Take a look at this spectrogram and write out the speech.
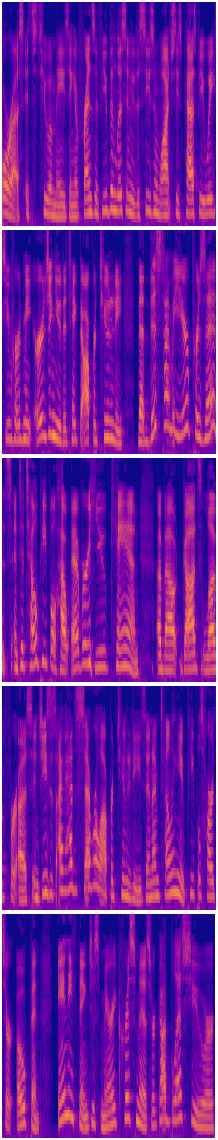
for us. It's too amazing. And friends, if you've been listening to Season Watch these past few weeks, you've heard me urging you to take the opportunity that this time of year presents and to tell people however you can about God's love for us. And Jesus, I've had several opportunities and I'm telling you, people's hearts are open anything, just Merry Christmas or God bless you or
